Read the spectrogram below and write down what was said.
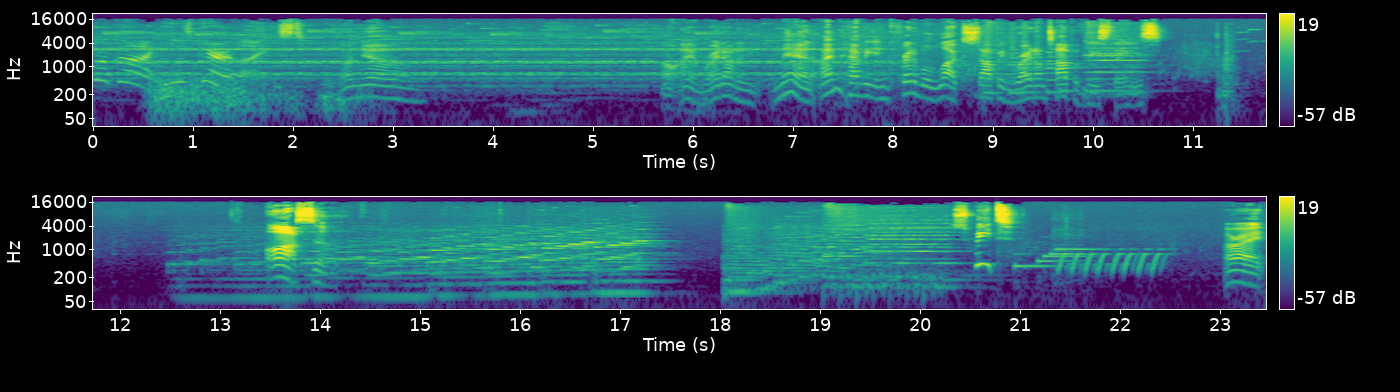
poor guy. He's paralyzed. Oh no. Oh, I am right on it. Man, I'm having incredible luck stopping right on top of these things. Awesome! Sweet! Alright,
